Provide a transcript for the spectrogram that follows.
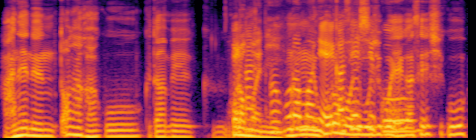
아내는 떠나가고 그다음에 그 호러머니. 어, 호러머니 음, 애가 호러머니 셋이고. 모시고 애가 셋이고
